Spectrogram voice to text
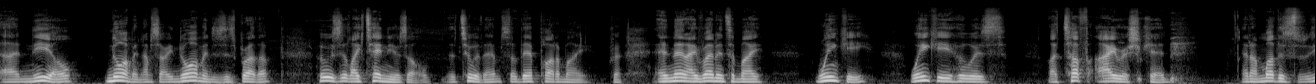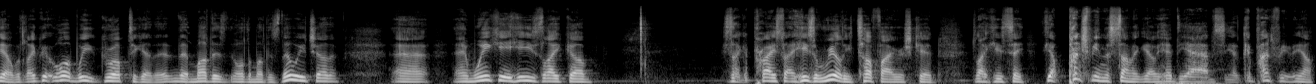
uh, Neil Norman. I'm sorry, Norman is his brother, who's like ten years old. The two of them, so they're part of my. And then I run into my Winky, Winky, who is a tough Irish kid, and our mothers, yeah, was like, well, we grew up together, and the mothers, all the mothers knew each other, uh, and Winky, he's like. Um, He's like a prize fighter. He's a really tough Irish kid. Like he'd say, "You know, punch me in the stomach." You know, he had the abs. You know, punch me. You know,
